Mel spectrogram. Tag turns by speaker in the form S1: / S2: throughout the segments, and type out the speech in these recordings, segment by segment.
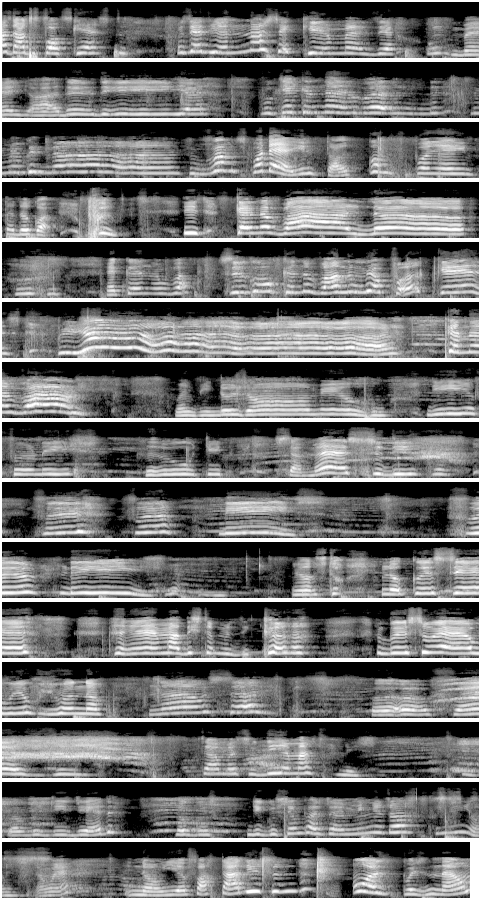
S1: rodada do podcast. Hoje é dia não sei que, mas é o melhor dia. Porque carnaval no meu canal. Vamos. Como se põe a intro agora? Carnaval! É carnaval. Chegou o carnaval no meu podcast. Carnaval! Bem-vindos ao meu dia feliz. Que o título chama-se dia fe- feliz. Feliz. Eu estou enlouquecer. É uma lista musical. Isso eu, eu, eu não, não sei fazer. Chama-se o dia mais feliz. Vou vos dizer, eu digo sempre as minhas opiniões, não é? Não ia faltar disso hoje, pois não?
